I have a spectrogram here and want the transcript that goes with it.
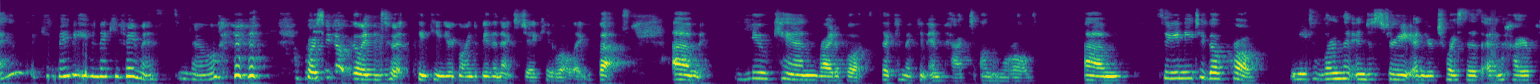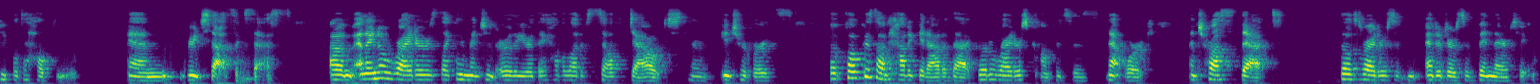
and it can maybe even make you famous, you know. of course, you don't go into it thinking you're going to be the next J.K. Rowling, but um, you can write a book that can make an impact on the world. Um, so you need to go pro. You need to learn the industry and your choices and hire people to help you and reach that success. Um, and I know writers, like I mentioned earlier, they have a lot of self doubt, they're introverts, but focus on how to get out of that. Go to writers' conferences, network, and trust that those writers and editors have been there too.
